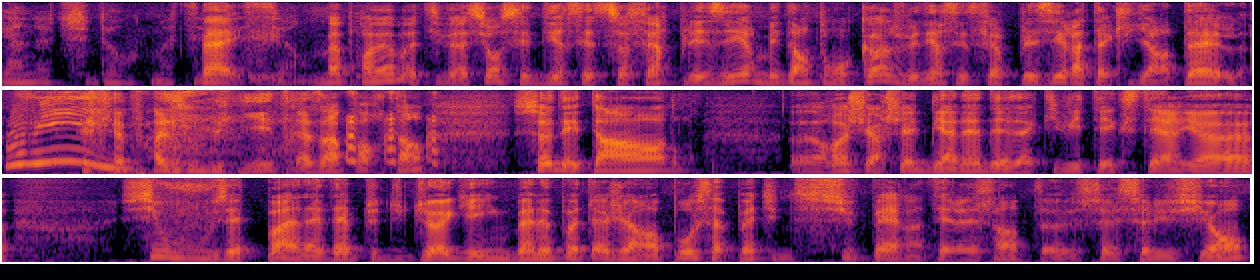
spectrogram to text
Y en a-tu d'autres ben, motivations? ma première motivation, c'est de dire, c'est de se faire plaisir, mais dans ton cas, je veux dire, c'est de faire plaisir à ta clientèle. Oui! ne pas oublier, très important, se détendre, euh, rechercher le bien-être des activités extérieures, si vous n'êtes pas un adepte du jogging, ben le potager en pot, ça peut être une super intéressante euh, solution.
